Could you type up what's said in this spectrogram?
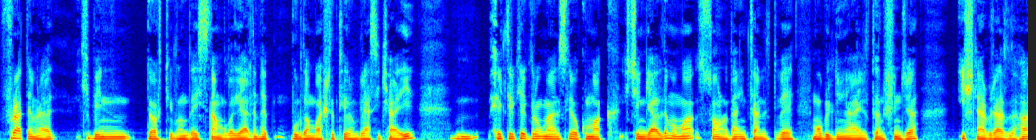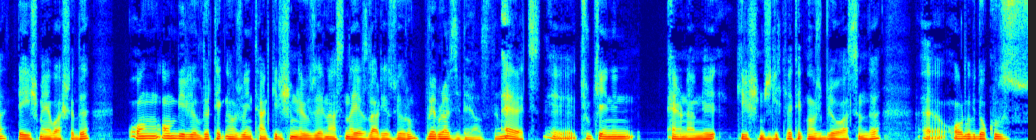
Fırat Demirel 2004 yılında İstanbul'a geldim. Hep buradan başlatıyorum biraz hikayeyi. Elektrik elektronik mühendisliği okumak için geldim ama sonradan internet ve mobil dünyayla tanışınca işler biraz daha değişmeye başladı. 10-11 yıldır teknoloji ve internet girişimleri üzerine aslında yazılar yazıyorum. Webrazi'de yazdın. Evet. E, Türkiye'nin en önemli girişimcilik ve teknoloji bloğu aslında. E, orada bir 9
